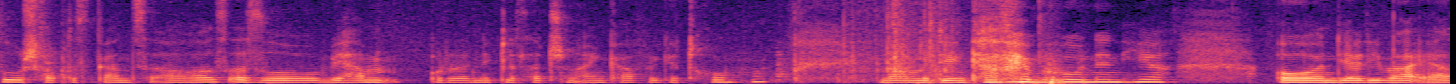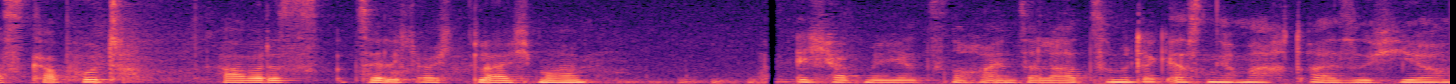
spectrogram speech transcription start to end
So schaut das Ganze aus. Also wir haben, oder Niklas hat schon einen Kaffee getrunken. Genau, mit den Kaffeebohnen hier. Und ja, die war erst kaputt. Aber das erzähle ich euch gleich mal. Ich habe mir jetzt noch einen Salat zum Mittagessen gemacht. Also hier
